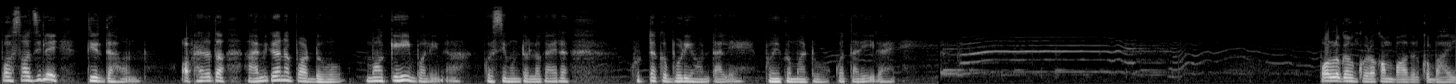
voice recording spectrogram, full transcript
प सजिलै तिर्दा हुन्। अप्ठ्यारो त हामी कहाँ पढ्दो हो। म केही बोलिनँ। खुसी मुन्टो लगाएर खुट्टाको बुढी हन्टाले भुइँको माटो कोतारिरहे। पल्लो गाउँको रकम बहादुरको भाइ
